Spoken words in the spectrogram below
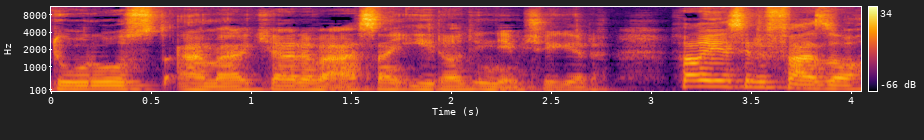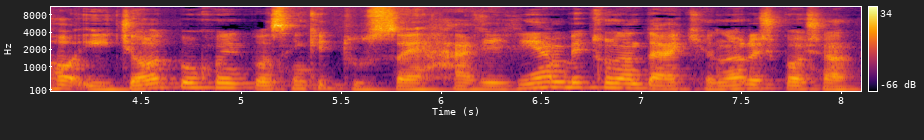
درست عمل کرده و اصلا ایرادی نمیشه گرفت. فقط یه سری فضاها ایجاد بکنید واسه اینکه دوستای حقیقی هم بتونن در کنارش باشن.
